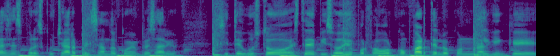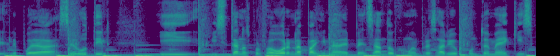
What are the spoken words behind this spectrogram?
Gracias por escuchar Pensando como empresario. Si te gustó este episodio, por favor compártelo con alguien que le pueda ser útil y visítanos por favor en la página de pensandocomoempresario.mx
